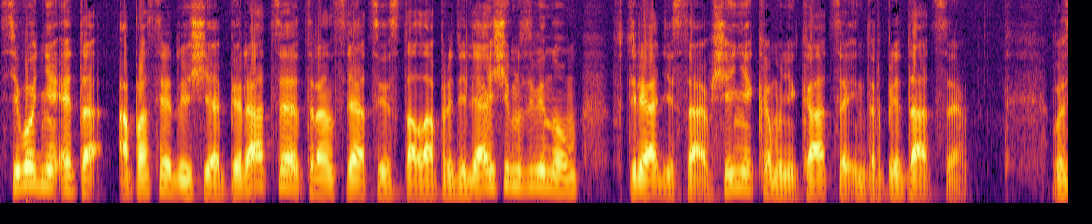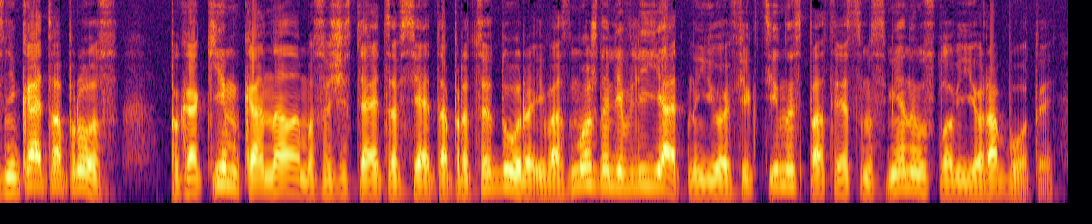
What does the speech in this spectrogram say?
Сегодня эта опосредующая операция трансляции стала определяющим звеном в триаде сообщения, коммуникация, интерпретация. Возникает вопрос, по каким каналам осуществляется вся эта процедура и возможно ли влиять на ее эффективность посредством смены условий ее работы –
